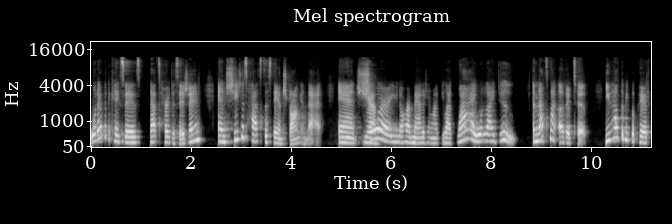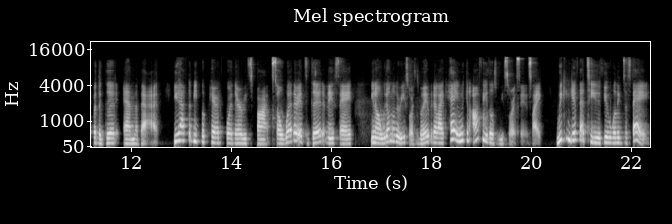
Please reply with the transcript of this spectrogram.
Whatever the case is, that's her decision. And she just has to stand strong in that. And sure, yeah. you know, her manager might be like, why? What did I do? And that's my other tip. You have to be prepared for the good and the bad. You have to be prepared for their response. So whether it's good and they say, you know, we don't know the resources, but maybe they're like, hey, we can offer you those resources. Like, we can give that to you if you're willing to stay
